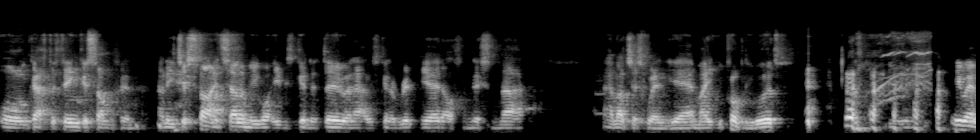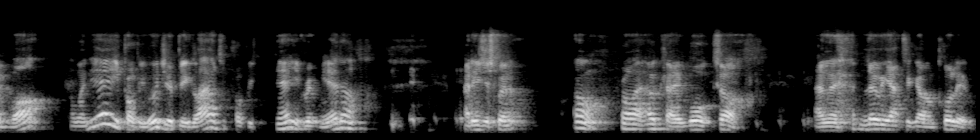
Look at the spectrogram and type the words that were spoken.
or have to think of something. And he just started telling me what he was going to do and how he was going to rip my head off and this and that. And I just went, yeah, mate, you probably would. he went, what? I went, yeah, you probably would. You're a big lad. You probably, yeah, you'd rip my head off. And he just went, oh, right, okay, walked off. And then Lewis had to go and pull him.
